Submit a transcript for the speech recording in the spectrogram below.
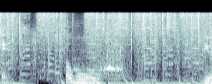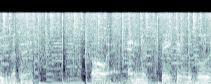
good. Oh, beauty, look at that. Oh, and even faked it with a goal.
